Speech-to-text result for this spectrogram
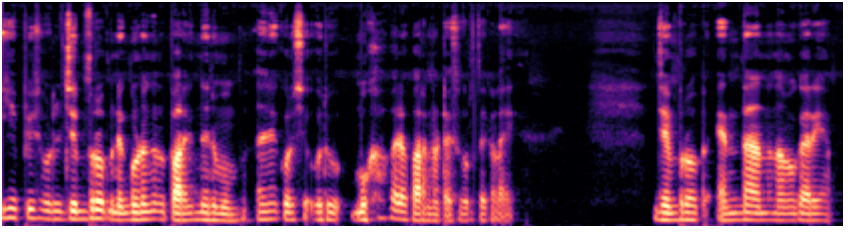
ഈ എപ്പിസോഡിൽ ജംപ് റോപ്പിന്റെ ഗുണങ്ങൾ പറയുന്നതിന് മുമ്പ് അതിനെക്കുറിച്ച് ഒരു മുഖവര പറഞ്ഞോട്ടെ സുഹൃത്തുക്കളെ. ജംപ് റോപ്പ് എന്താണെന്ന് നമുക്കറിയാം.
